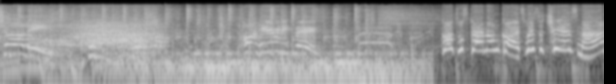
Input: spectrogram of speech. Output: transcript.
Charley. Can't hear anything. God, what's going on, guys? Where's the cheers, man?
